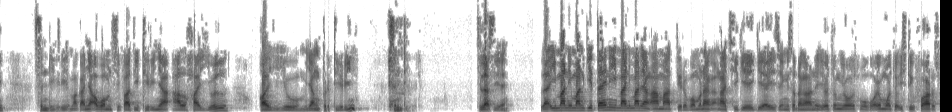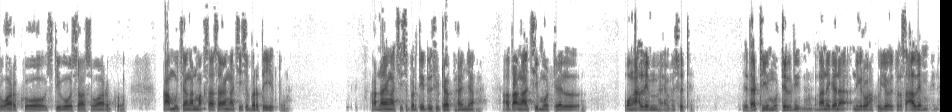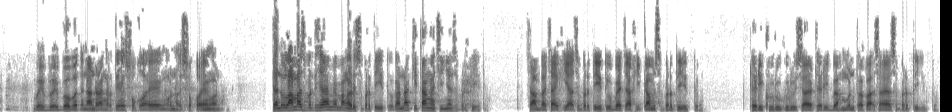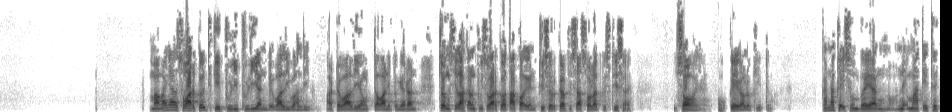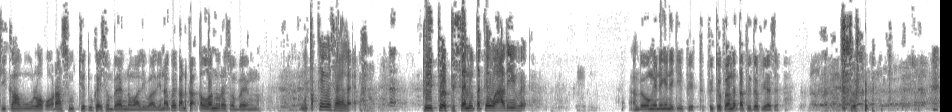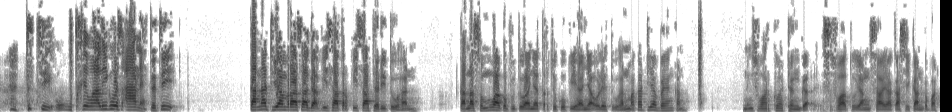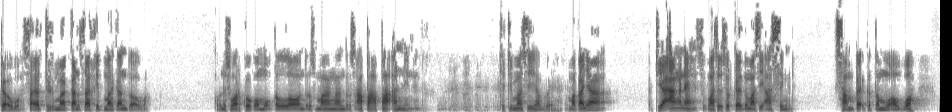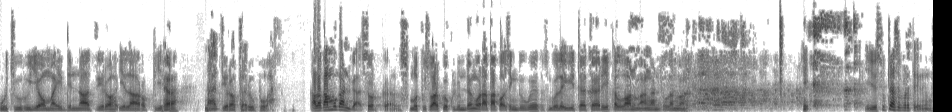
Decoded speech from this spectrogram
sendiri. Makanya Allah mensifati dirinya al-hayyul qayyum yang berdiri sendiri. Jelas ya? Lah iman-iman kita ini iman-iman yang amatir. Pemenang ngaji kiai-kiai sing senengane ya cung yo pokoke maca istighfar swarga, istighosa swarga. Kamu jangan maksa saya ngaji seperti itu. Karena yang ngaji seperti itu sudah banyak. Atau ngaji model wong ya, maksudnya. Ya tadi model ini. Makanya kena niru aku ya terus alim. Gitu. Buat tenan ngerti ya pokoknya ngono, pokoknya ngono. Dan ulama seperti saya memang harus seperti itu karena kita ngajinya seperti itu. Saya baca ihya seperti itu, baca hikam seperti itu. Dari guru-guru saya, dari bahmun bapak saya seperti itu. Makanya swargo itu buli-bulian mbek wali-wali. Ada wali yang tawani pangeran. Jong silahkan bu swargo takokin. Di surga bisa sholat gusti saya. Iso ya. Oke kalau gitu. Karena gak iso bayang no. Nikmati dadi kawula kok ora sujud tuh gak iso bayang no wali-wali. Nah kowe kan gak kelon ora iso bayang no. Uteke wis elek. Beda desain uteke wali wek. Ambek wong ngene-ngene iki beda. Beda banget tapi beda biasa. Jadi uteke wali ku wis aneh. Jadi karena dia merasa gak bisa terpisah dari Tuhan, Karena semua kebutuhannya tercukupi hanya oleh Tuhan, maka dia bayangkan, ini swargo ada enggak sesuatu yang saya kasihkan kepada Allah, saya dermakan, saya khidmatkan untuk Allah. Kalau swargo kok mau kelon, terus mangan, terus apa-apaan ini. Jadi masih apa ya? Makanya dia aneh, masuk surga itu masih asing. Sampai ketemu Allah, wujuhu yawma idin nadhirah ila rabbiha nadhirah baru puas. Kalau kamu kan enggak surga, mlebu swarga glundang ora takok sing duwe terus golek widadari kelon mangan kelon mangan. Ya sudah seperti itu.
